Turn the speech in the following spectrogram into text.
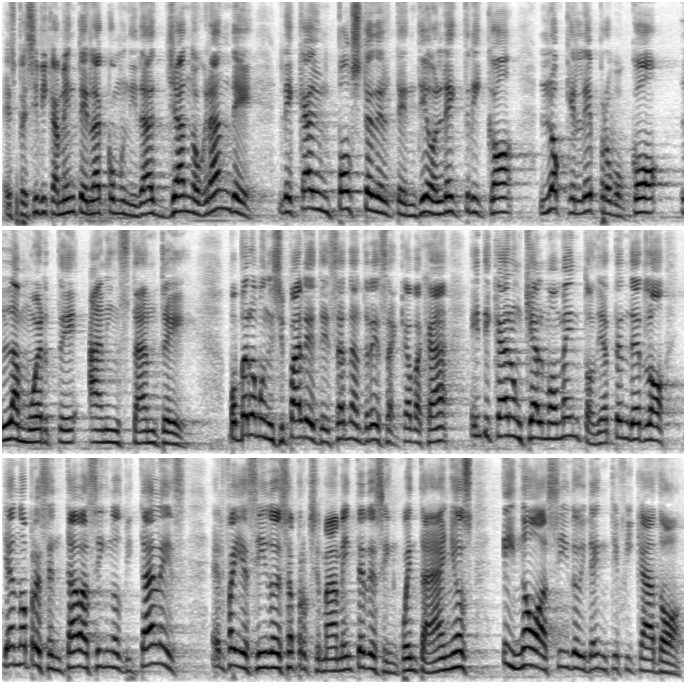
específicamente en la comunidad Llano Grande, le cae un poste del tendido eléctrico, lo que le provocó la muerte al instante. Bomberos municipales de San Andrés Acabajá indicaron que al momento de atenderlo ya no presentaba signos vitales. El fallecido es aproximadamente de 50 años y no ha sido identificado.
